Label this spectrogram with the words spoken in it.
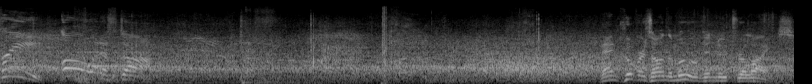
free. Oh, what a stop. Vancouver's on the move in neutral ice.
